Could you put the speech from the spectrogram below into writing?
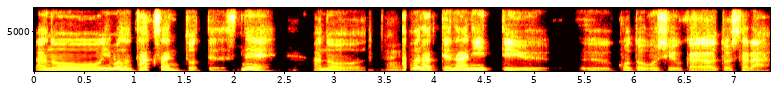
あの、今のたくさんにとってですね、あの、はいタブラって何？っていううことをもし伺うとしたら、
